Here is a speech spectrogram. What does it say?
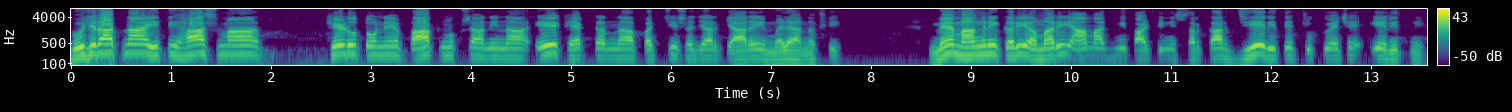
ગુજરાતના ઇતિહાસમાં ખેડૂતોને પાક નુકસાનીના એક હેક્ટરના પચીસ હજાર ક્યારેય મળ્યા નથી. મેં માંગણી કરી અમારી આમ આદમી પાર્ટીની સરકાર જે રીતે ચૂકવે છે એ રીતની.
